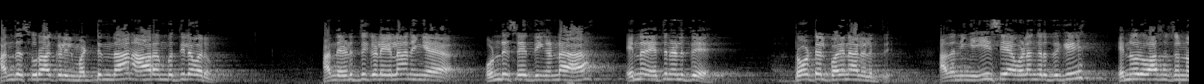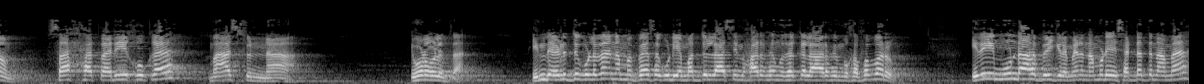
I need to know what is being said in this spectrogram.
அந்த சுறாக்களில் மட்டும்தான் ஆரம்பத்தில் வரும். அந்த எழுத்துக்களை எல்லாம் நீங்க ஒன்று சேர்த்தீங்கன்னா என்ன எத்தனை எழுத்து? டோட்டல் பதினாலு எழுத்து. அதை நீங்க ஈஸியா விளங்குறதுக்கு இன்னொரு வாசம் சொன்னோம். சஹ தரீகுக மா சுன்னா இவ்வளவு எழுத்தான் இந்த எழுத்துக்குள்ள தான் நம்ம பேசக்கூடிய மத்துல் லாசிம் முதக்கல் ஆர்ஃபை முகஃப வரும். இதை மூன்றாக பிரிக்கிறோம். ஏன்னா நம்முடைய சட்டத்தை நாம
